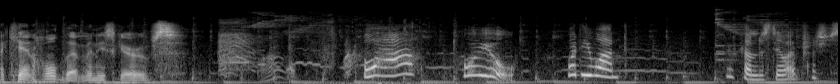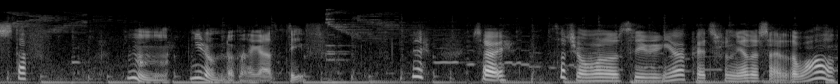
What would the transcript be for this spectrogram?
I can't hold that many scarabs. What? Who are you? What do you want? You've come to steal my precious stuff. Hmm, you don't look like a thief. Eh, sorry, I thought you were one of those thieving Europeans from the other side of the wall.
